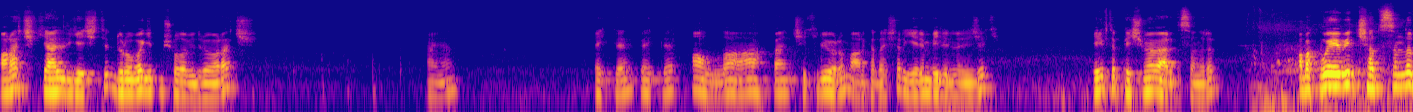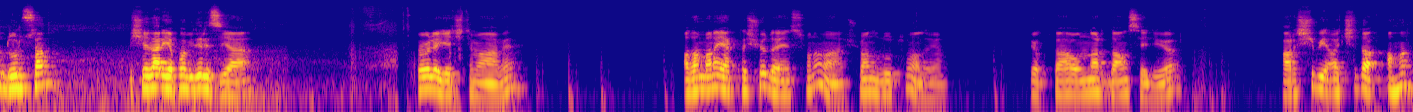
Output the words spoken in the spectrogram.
Araç geldi geçti. Drop'a gitmiş olabilir o araç. Aynen. Bekle bekle. Allah ben çekiliyorum arkadaşlar. Yerim belirlenecek. Herif de peşime verdi sanırım. Ha bak bu evin çatısında dursam bir şeyler yapabiliriz ya. Böyle geçtim abi. Adam bana yaklaşıyor da en son ama şu an loot'umu alıyor. Yok daha onlar dans ediyor. Karşı bir açıda aha.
